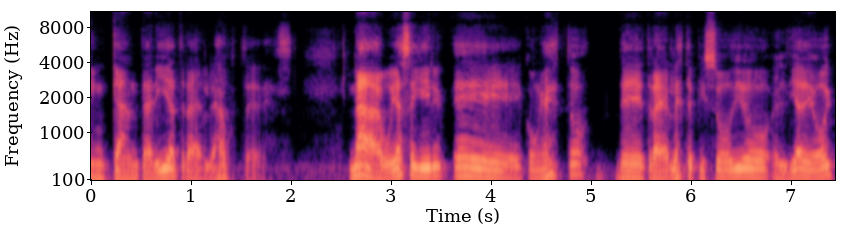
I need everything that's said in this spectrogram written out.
encantaría traerles a ustedes. Nada, voy a seguir eh, con esto de traerle este episodio el día de hoy,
